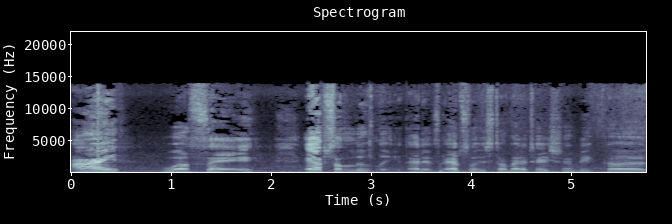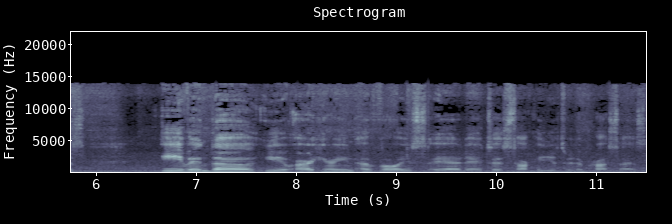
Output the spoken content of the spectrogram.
I will say, absolutely, that is absolutely still meditation because even though you are hearing a voice and it is talking you through the process,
